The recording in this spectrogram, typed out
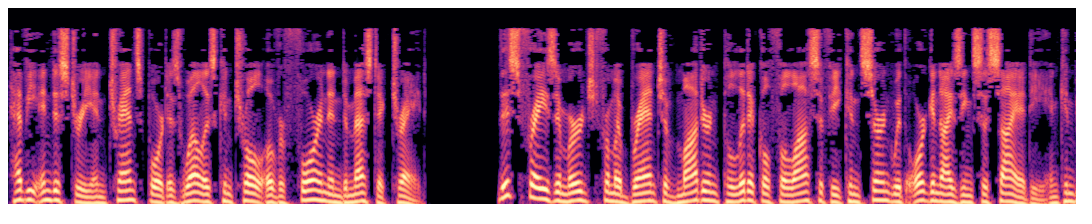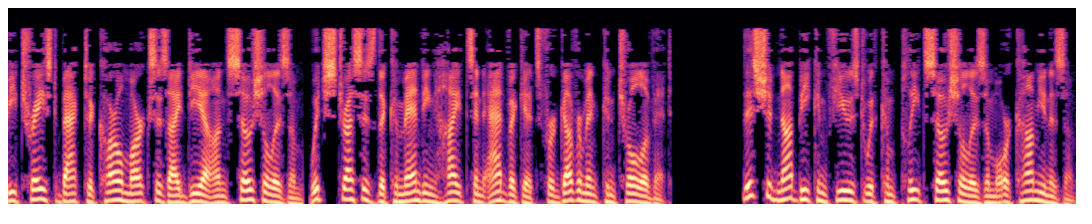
heavy industry and transport as well as control over foreign and domestic trade. This phrase emerged from a branch of modern political philosophy concerned with organizing society and can be traced back to Karl Marx's idea on socialism, which stresses the commanding heights and advocates for government control of it. This should not be confused with complete socialism or communism.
